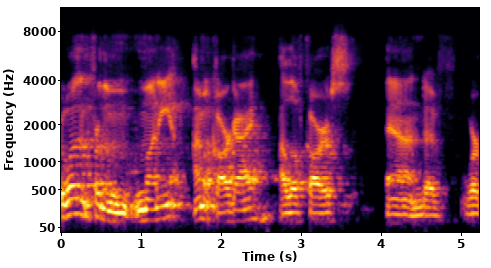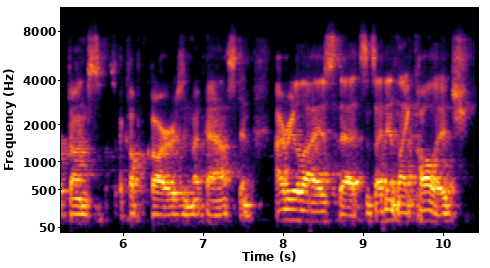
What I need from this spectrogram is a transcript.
It wasn't for the money. I'm a car guy. I love cars, and I've worked on a couple cars in my past, and I realized that since I didn't like college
